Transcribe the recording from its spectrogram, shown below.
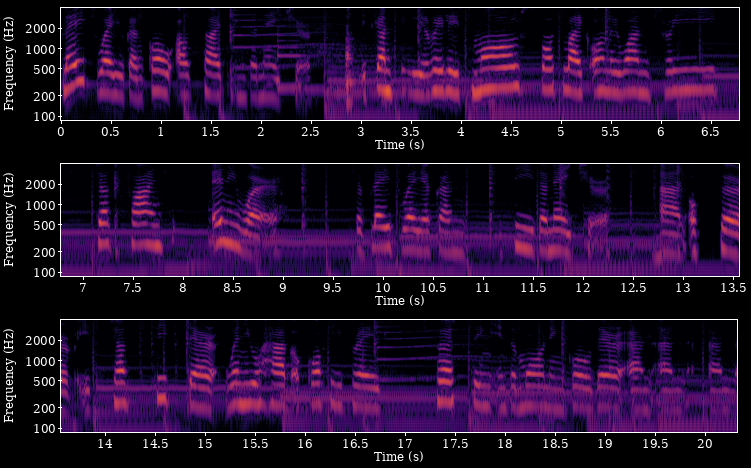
place where you can go outside in the nature. It can be really small spot, like only one tree. Just find anywhere the place where you can see the nature and observe it. Just sit there when you have a coffee break. First thing in the morning, go there and and and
